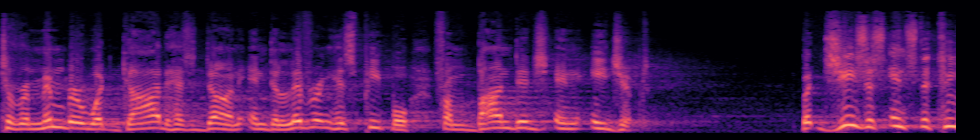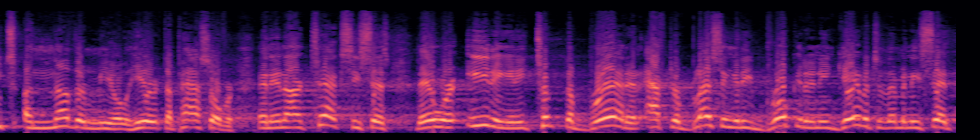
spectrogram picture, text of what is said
to remember what God has done in delivering his people from bondage in Egypt. But Jesus institutes another meal here at the Passover. And in our text, he says, they were eating and he took the bread and after blessing it, he broke it and he gave it to them and he said,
